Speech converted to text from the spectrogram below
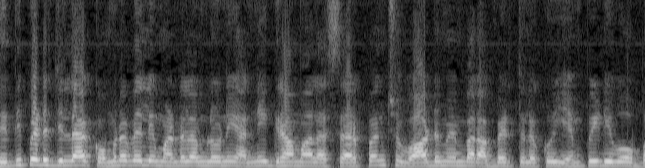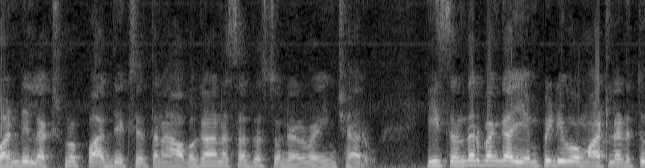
సిద్దిపేట జిల్లా కొమరవెల్లి మండలంలోని అన్ని గ్రామాల సర్పంచ్ వార్డు మెంబర్ అభ్యర్థులకు ఎంపీడీఓ బండి లక్ష్మప్ప అధ్యక్షతన అవగాహన సదస్సు నిర్వహించారు. ఈ సందర్భంగా ఎంపీడీఓ మాట్లాడుతూ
